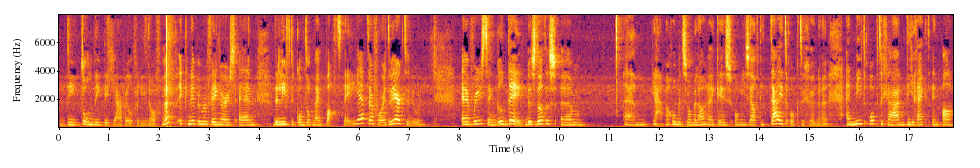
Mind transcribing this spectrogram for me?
die ton die ik dit jaar wil verdienen. Of hup, ik knip in mijn vingers en de liefde komt op mijn pad. Nee, je hebt daarvoor het werk te doen. Every single day. Dus dat is Ehm, ja, waarom het zo belangrijk is om jezelf die tijd ook te gunnen. En niet op te gaan direct in, al,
